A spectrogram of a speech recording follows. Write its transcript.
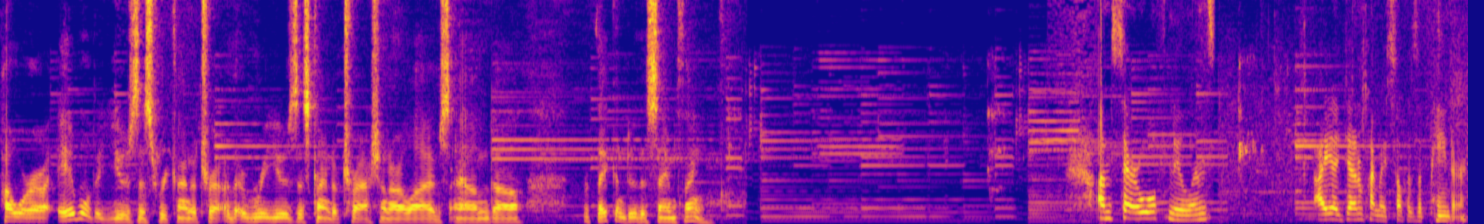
how we're able to use this kind of reuse this kind of trash in our lives, and uh, that they can do the same thing. I'm Sarah Wolf Newlands. I identify myself as a painter.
